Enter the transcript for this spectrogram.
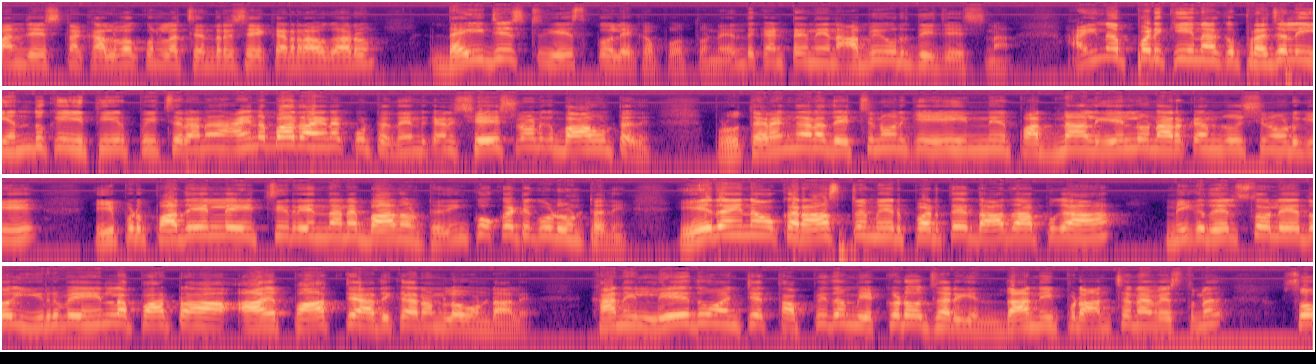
పనిచేసిన కల్వకుంట్ల చంద్రశేఖరరావు గారు డైజెస్ట్ చేసుకోలేకపోతుండే. ఎందుకంటే నేను అభివృద్ధి చేసిన. అయినప్పటికీ నాకు ప్రజలు ఎందుకు ఈ తీర్పు ఇచ్చారని ఆయన బాధ ఆయనకు ఉంటుంది ఎందుకంటే చేసినోడికి బాగుంటుంది. ఇప్పుడు తెలంగాణ తెచ్చినోడికి ఇన్ని పద్నాలుగేళ్ళు నరకం చూసినోడికి ఇప్పుడు పదేళ్ళే ఇచ్చిర్రు బాధ ఉంటుంది. ఇంకొకటి కూడా ఉంటుంది. ఏదైనా ఒక రాష్ట్రం ఏర్పడితే దాదాపుగా మీకు తెలుసో లేదో ఇరవై ఏళ్ళ పాటు ఆ- ఆ పార్టీ అధికారంలో ఉండాలి. కానీ లేదు అంటే తప్పిదం ఎక్కడో జరిగింది. దాన్ని ఇప్పుడు అంచనా వేస్తున్నది. సో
